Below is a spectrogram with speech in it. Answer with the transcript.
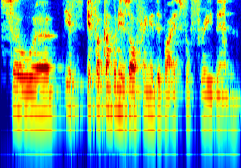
So uh, if if a company is offering a device for free, then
